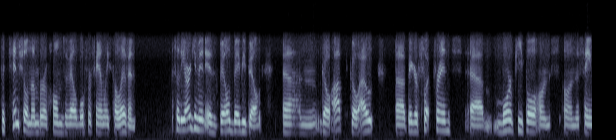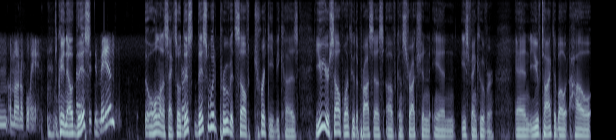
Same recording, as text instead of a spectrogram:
potential number of homes available for families to live in. So the argument is build, baby, build. Um, go up, go out, uh, bigger footprints, uh, more people on on the same amount of land. Okay, now this uh, demand. Hold on a sec. So this this would prove itself tricky because you yourself went through the process of construction in East Vancouver, and you've talked about how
